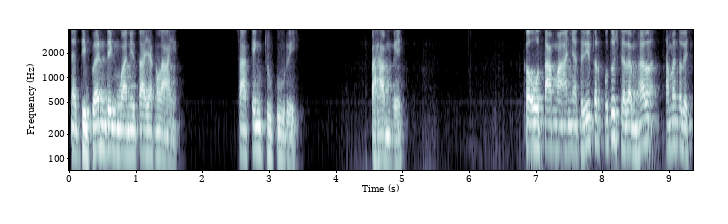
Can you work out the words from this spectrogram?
nah dibanding wanita yang lain. Saking dukure. Paham nggih? Keutamaannya jadi terputus dalam hal sama tulis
